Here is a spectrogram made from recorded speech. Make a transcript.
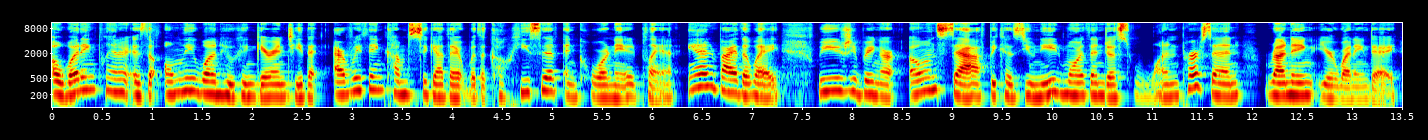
A wedding planner is the only one who can guarantee that everything comes together with a cohesive and coordinated plan. And by the way, we usually bring our own staff because you need more than just one person running your wedding day.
